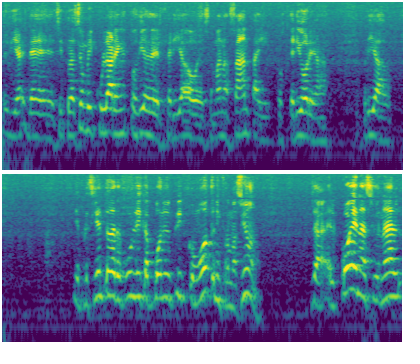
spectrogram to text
de, de circulación vehicular en estos días del feriado de Semana Santa y posteriores a feriado. Y el presidente de la República pone un tweet con otra información. O sea, el COE Nacional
